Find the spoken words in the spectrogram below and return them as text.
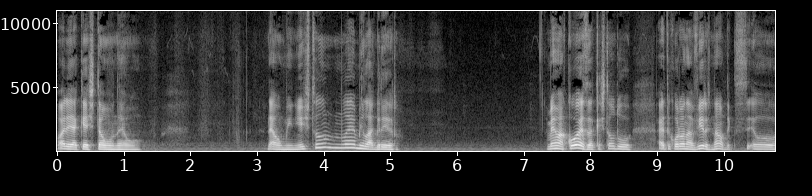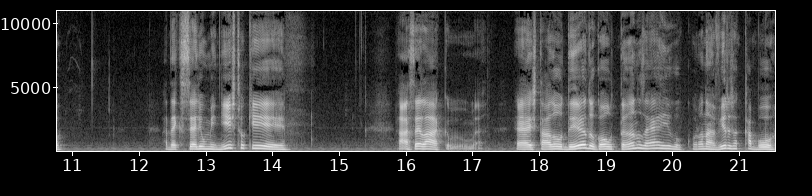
Olha aí a questão, né? O, né, o ministro não é milagreiro. Mesma coisa, a questão do, aí do coronavírus. Não, tem que ser, o, tem que ser ali um ministro que. Ah, sei lá é, estalou o dedo, igual o Thanos, é aí, o coronavírus acabou.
